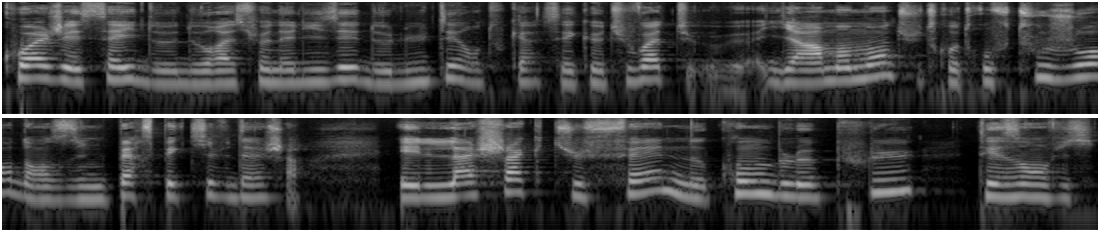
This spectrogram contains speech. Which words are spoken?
quoi j'essaye de, de rationaliser, de lutter en tout cas. C'est que tu vois, il y a un moment, tu te retrouves toujours dans une perspective d'achat. Et l'achat que tu fais ne comble plus tes envies.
